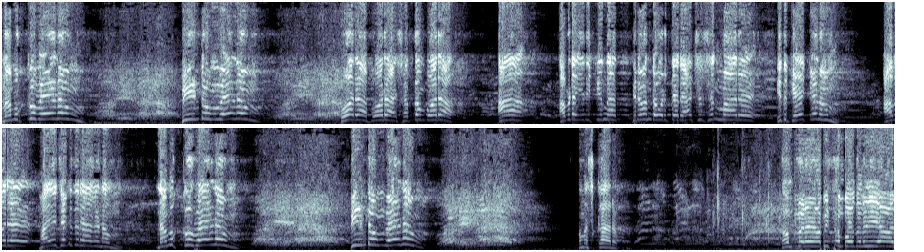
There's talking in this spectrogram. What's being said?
നമുക്ക് വേണം. വീണ്ടും വേണം. പോരാ പോരാ ശബ്ദം പോരാ. ആ അവിടെ ഇരിക്കുന്ന തിരുവനന്തപുരത്തെ രാക്ഷസന്മാര് ഇത് കേൾക്കണം. അവർ ഭയചകിതരാകണം. നമുക്ക് വേണം. വീണ്ടും വേണം. നമസ്കാരം. നമ്മളെ അഭിസംബോധന ചെയ്യാൻ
